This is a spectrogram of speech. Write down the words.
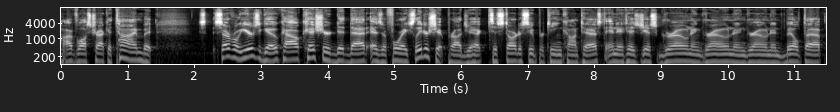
I've lost track of time, but several years ago, Kyle Kisher did that as a 4 H leadership project to start a super teen contest, and it has just grown and grown and grown and built up.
